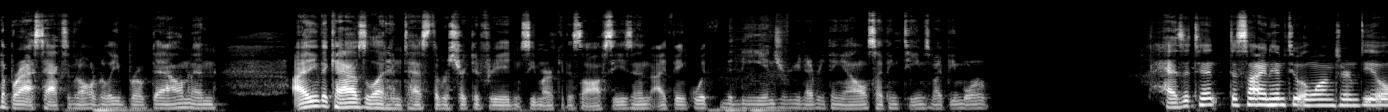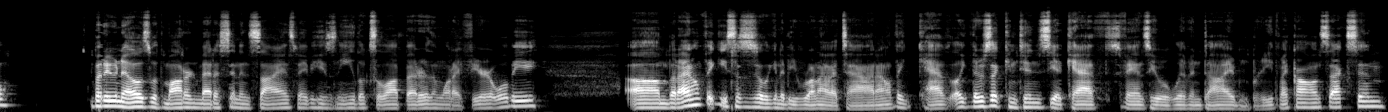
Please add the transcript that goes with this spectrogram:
the brass tacks of it all really broke down. And I think the Cavs will let him test the restricted free agency market this offseason. I think with the knee injury and everything else, I think teams might be more hesitant to sign him to a long term deal. But who knows? With modern medicine and science, maybe his knee looks a lot better than what I fear it will be. Um, but I don't think he's necessarily going to be run out of town. I don't think Cavs like there's a contingency of Cavs fans who will live and die and breathe by Collin Sexton.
